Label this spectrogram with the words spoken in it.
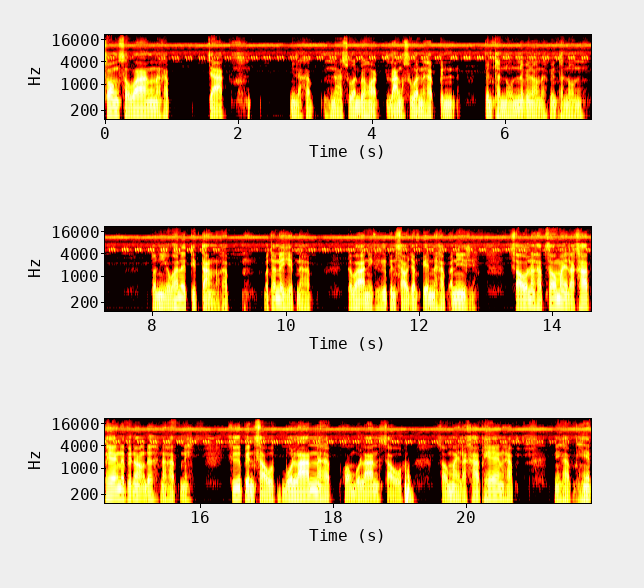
ซองสว่างนะครับ จากนี่แหละครับหน้าสวนไปหอดหลังสวนนะครับ เป็นเป็นถนนนะพี่น้องนะเป็นถนน ตอนนี้ก็ว่าได้ติดตั้งหรอกครับว่าท่านได้เห็นนะครับ แต่ว่าอันนี้คือเป็นเสาจำเป็นนะครับ อันนี้เสานะครับ เสาใหม่ราคาแพงนะพี่น้องเด้อนะครับนี่ คือเป็นเสาโบราณนะครับ ของโบราณเสาเสาใหม่ราคาแพงครับ นี่ครับเฮ็ด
